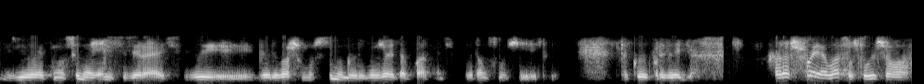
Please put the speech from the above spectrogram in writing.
избивает моего сына, я не собираюсь. Вы, говорю, вашему сыну, говорю, угрожает опасность в этом случае, если такое произойдет. Хорошо, я вас услышала.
